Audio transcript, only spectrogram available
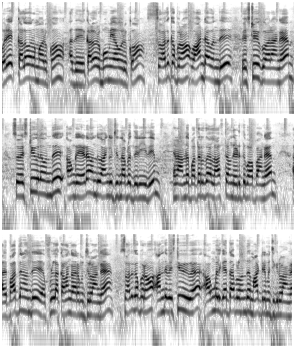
ஒரே கலவரமாக இருக்கும். அது கலவர பூமியாகவும் இருக்கும். ஸோ அதுக்கப்புறம் வாண்டா வந்து வெஸ்டியூக்கு வராங்க. ஸோ வெஸ்டியூவில் வந்து அவங்க இடம் வந்து வாங்கி வச்சுருந்தாப்புல தெரியுது. ஏன்னா அந்த பத்திரத்தை லாஸ்ட்டாக வந்து எடுத்து பார்ப்பாங்க. அதை பார்த்துன்னு வந்து ஃபுல்லாக கலங்க ஆரம்பிச்சிருவாங்க. ஸோ அதுக்கப்புறம் அந்த வெஸ்டியூவை அவங்களுக்கு ஏற்றாப்புல வந்து மாற்றி அமைச்சிக்கிடுவாங்க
